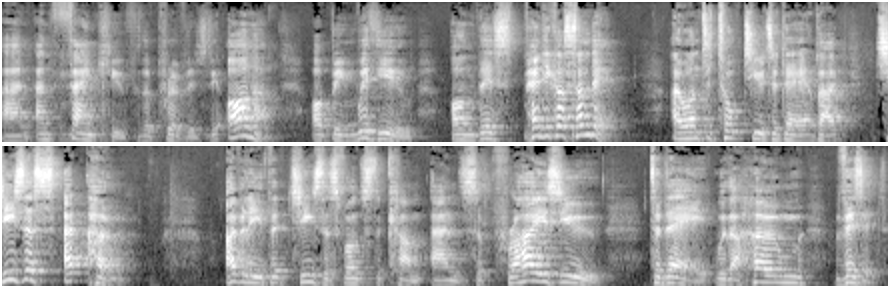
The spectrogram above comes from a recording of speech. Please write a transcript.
And, and thank you for the privilege, the honour of being with you on this Pentecost Sunday. I want to talk to you today about Jesus at home. I believe that Jesus wants to come and surprise you today with a home visit.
